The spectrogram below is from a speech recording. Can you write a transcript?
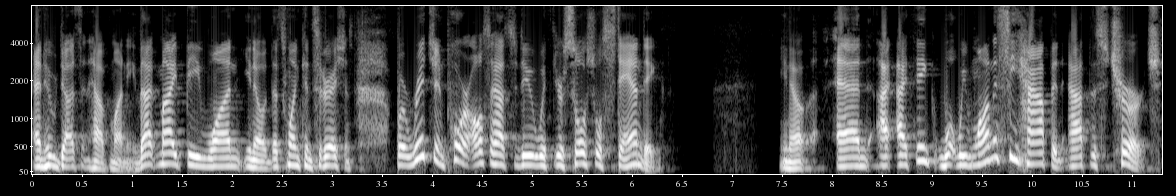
and who doesn't have money. That might be one, you know, that's one consideration. But rich and poor also has to do with your social standing. You know, and I, I think what we want to see happen at this church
